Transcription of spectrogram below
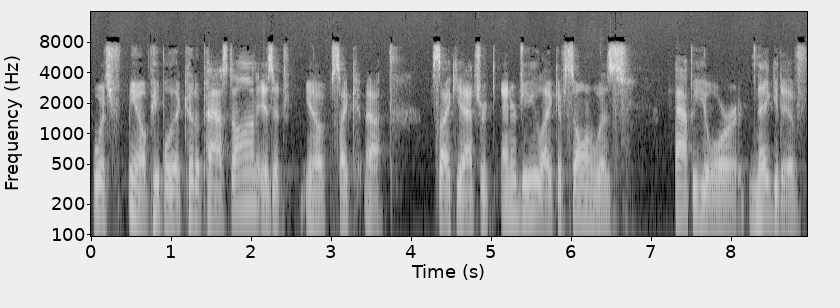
Which you know people that could have passed on? Is it you know psych uh, psychiatric energy? Like if someone was happy or negative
